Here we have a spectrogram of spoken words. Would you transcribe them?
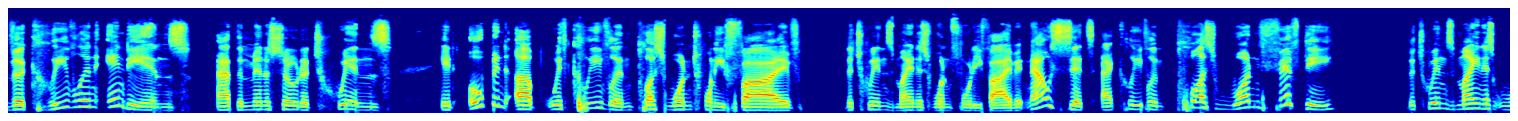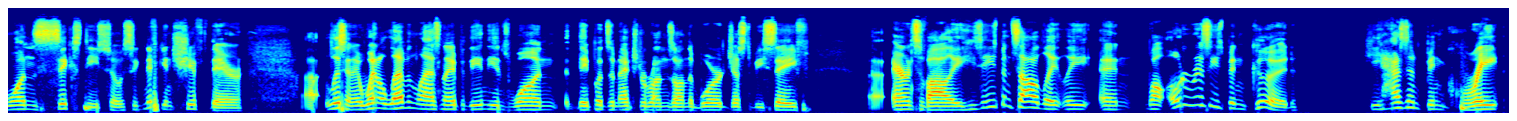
the Cleveland Indians at the Minnesota Twins. It opened up with Cleveland plus 125 the Twins minus 145. It now sits at Cleveland plus 150, the Twins minus 160. So significant shift there. Uh, listen, it went 11 last night, but the Indians won. They put some extra runs on the board just to be safe. Uh, Aaron Civale, he's he's been solid lately, and while Odorizzi's been good, he hasn't been great.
